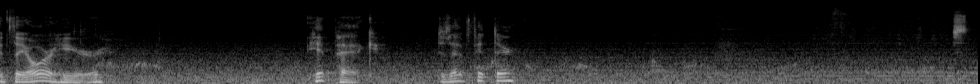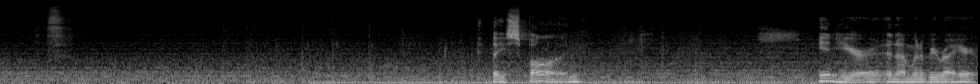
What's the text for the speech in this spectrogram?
if, they are here, hip pack, does that fit there? If they spawn in here, and I'm going to be right here.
